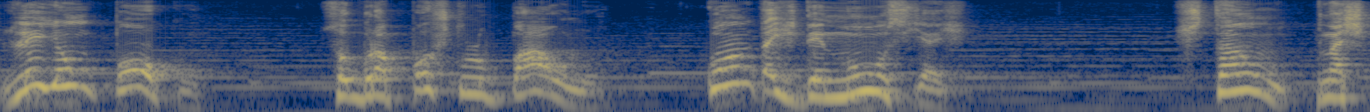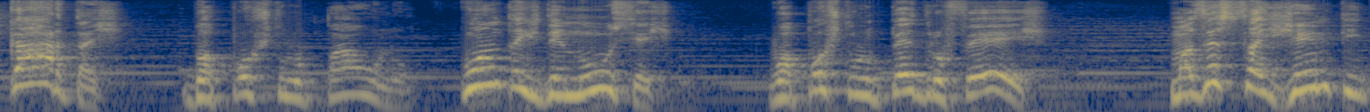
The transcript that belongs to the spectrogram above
Leia um pouco sobre o apóstolo Paulo. Quantas denúncias estão nas cartas do apóstolo Paulo? Quantas denúncias o apóstolo Pedro fez? Mas essa gente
